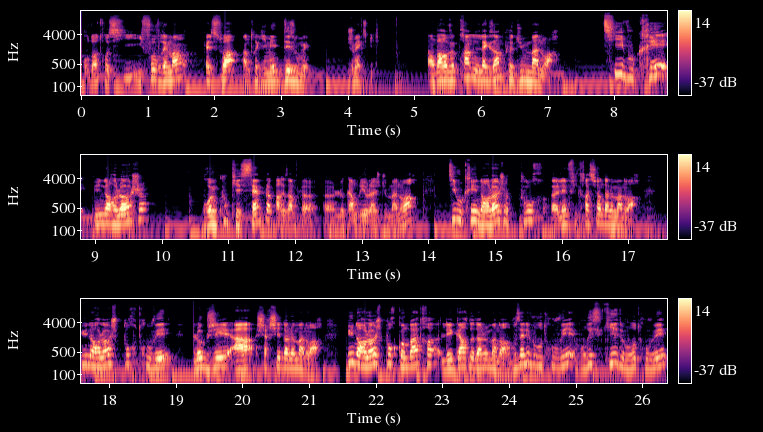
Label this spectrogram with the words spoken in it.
pour d'autres aussi, il faut vraiment qu'elles soient, entre guillemets, dézoomées. Je m'explique. On va reprendre l'exemple du manoir. Si vous créez une horloge pour un coup qui est simple, par exemple euh, le cambriolage du manoir, si vous créez une horloge pour euh, l'infiltration dans le manoir, une horloge pour trouver l'objet à chercher dans le manoir, une horloge pour combattre les gardes dans le manoir, vous allez vous retrouver, vous risquez de vous retrouver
